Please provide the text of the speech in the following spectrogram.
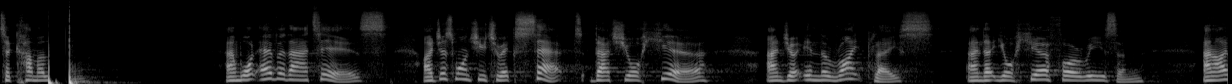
to come along. And whatever that is, I just want you to accept that you're here and you're in the right place and that you're here for a reason. And I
